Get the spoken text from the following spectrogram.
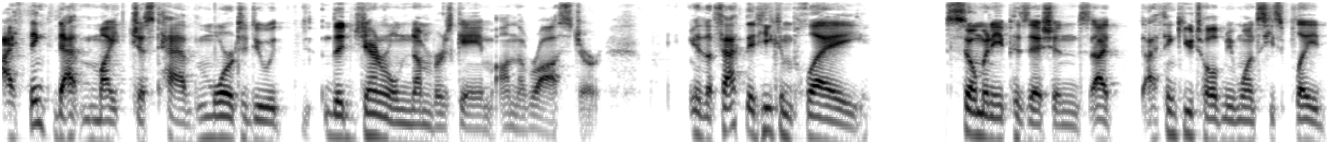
I think that might just have more to do with the general numbers game on the roster. You know, the fact that he can play so many positions. I I think you told me once he's played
